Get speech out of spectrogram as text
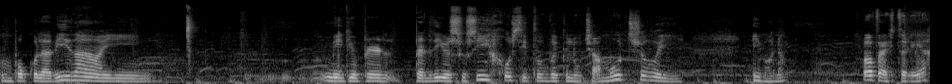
un poco la vida y medio per, perdió sus hijos y tuve que luchar mucho y, y, bueno. Otra historia.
